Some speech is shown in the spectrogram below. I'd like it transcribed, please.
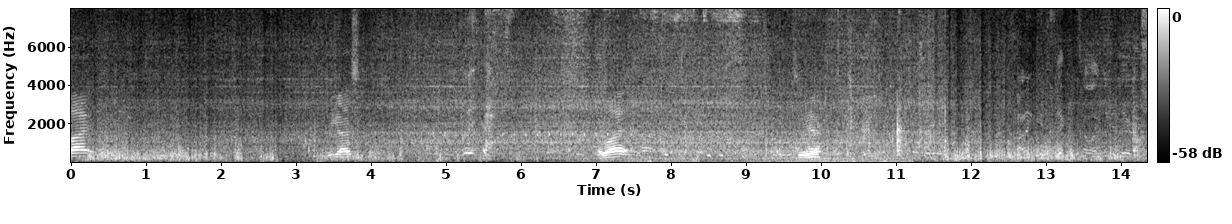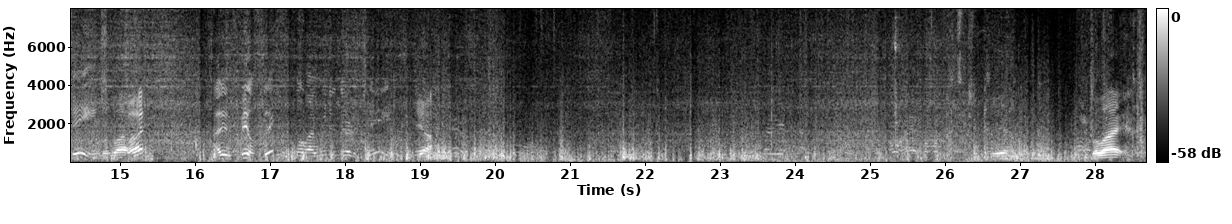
Bye. You guys. All right. See ya. I didn't get sick until I went in there to change. Bye. I didn't feel sick until I went in there to change. Yeah. See ya.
